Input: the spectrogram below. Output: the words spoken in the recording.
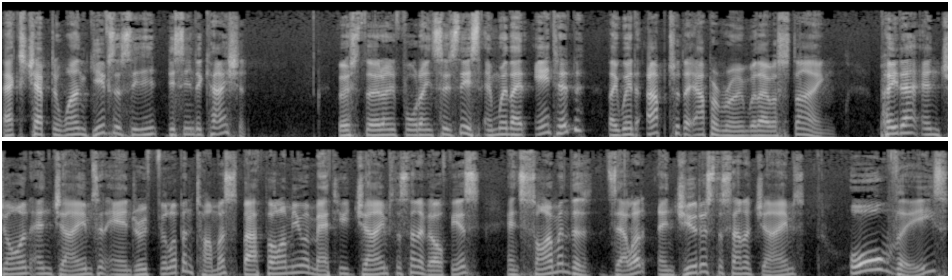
Acts chapter 1 gives us this indication. Verse 13 and 14 says this And when they'd entered, they went up to the upper room where they were staying. Peter and John and James and Andrew, Philip and Thomas, Bartholomew and Matthew, James the son of Alphaeus, and Simon the zealot, and Judas the son of James, all these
